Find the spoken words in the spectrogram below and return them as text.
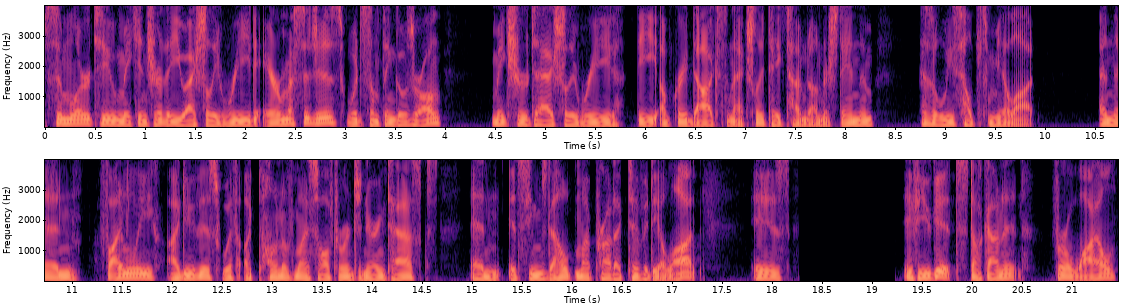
similar to making sure that you actually read error messages when something goes wrong, make sure to actually read the upgrade docs and actually take time to understand them has at least helped me a lot. And then finally, I do this with a ton of my software engineering tasks, and it seems to help my productivity a lot. Is if you get stuck on it for a while,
